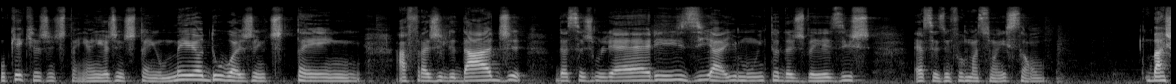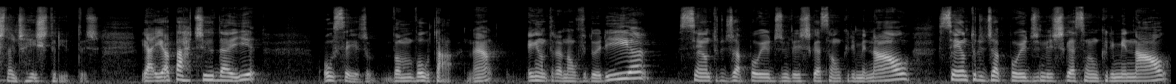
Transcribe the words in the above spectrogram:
o que, que a gente tem aí? A gente tem o medo, a gente tem a fragilidade dessas mulheres, e aí, muitas das vezes, essas informações são bastante restritas. E aí, a partir daí, ou seja, vamos voltar, né? Entra na ouvidoria, Centro de Apoio de Investigação Criminal, Centro de Apoio de Investigação Criminal,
